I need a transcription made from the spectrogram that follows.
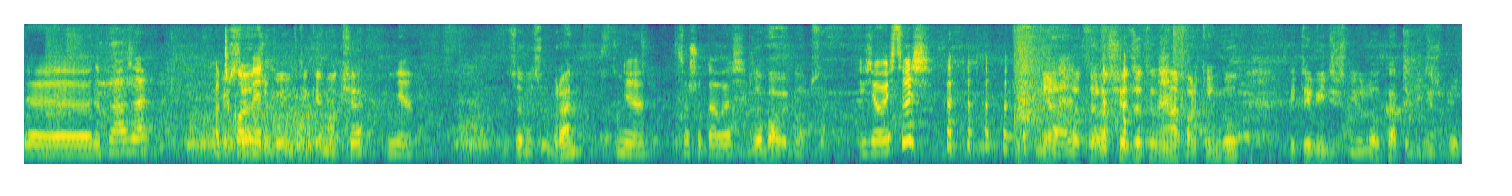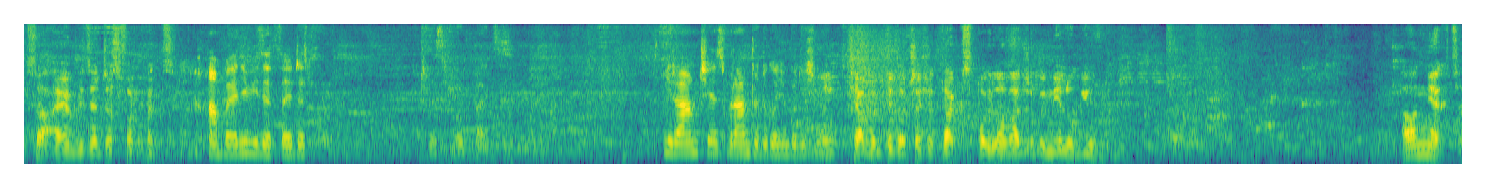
yy, na plażę. Wiesz co Aczkolwiek ja zrobiłem w TK Maxie? nie, Zamiast ubrań? nie. Co szukałeś? Zabawek dla psa. I wziąłeś coś? Nie, ale teraz siedzę tu na parkingu i ty widzisz New Looka, ty widzisz Bootsa, a ja widzę Just for Pets. Aha, bo ja nie widzę tutaj just, just for pets. I ranch jest, w ranchu długo nie Bo byliśmy. chciałbym tego Czesia tak spoilować, żeby mnie lubił. A on nie chce.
